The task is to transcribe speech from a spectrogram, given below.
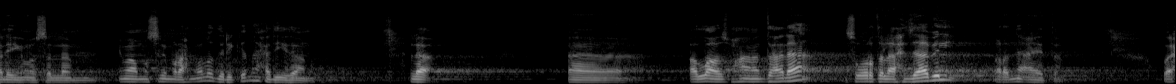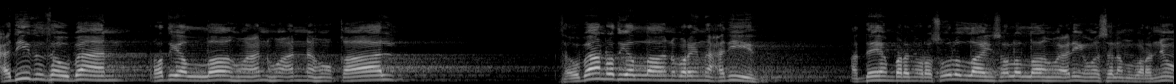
അലൈഹി വസല്ലം ഇമാം മുസ്ലിം റഹ്മുള്ള ധരിക്കുന്ന ഹദീദാണ് അല്ല അള്ളാഹു സുബ്ഹാനഹു വതആല സൂറത്തുൽ അഹ്സാബിൽ പറഞ്ഞ ആയത്താണ് وحديث ثوبان റതി അള്ളാഹു അൻഹു അന്നഹു കാൽ സൗബാൻ റതി അള്ളാഹു എന്ന് പറയുന്ന ഹദീദ് അദ്ദേഹം പറഞ്ഞു റസൂലുല്ലാഹി സ്വല്ലല്ലാഹു അലൈഹി വസല്ലം പറഞ്ഞു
